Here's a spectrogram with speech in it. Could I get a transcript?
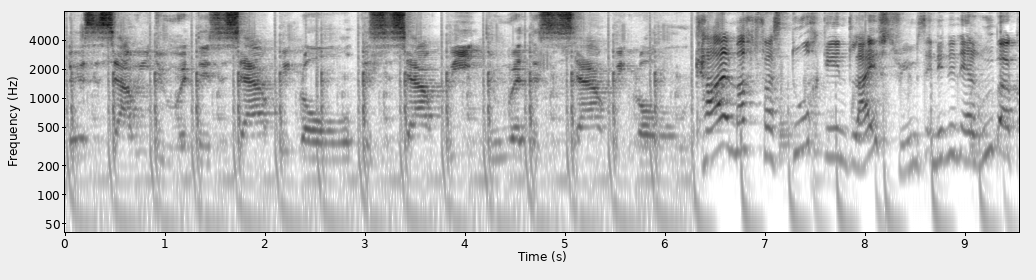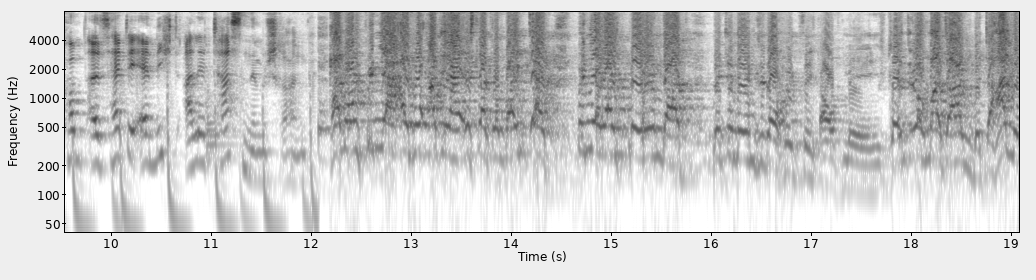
This is how we do it, this is how we roll, this is how we do it, this is how we roll. Karl macht fast durchgehend Livestreams, in denen er rüberkommt, als hätte er nicht alle Tassen im Schrank. Hallo, ich bin ja also ADHSler Combined bin ja leicht behindert. Bitte nehmen Sie doch Rücksicht auf mich. Können Sie doch mal sagen, bitte. Hallo,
